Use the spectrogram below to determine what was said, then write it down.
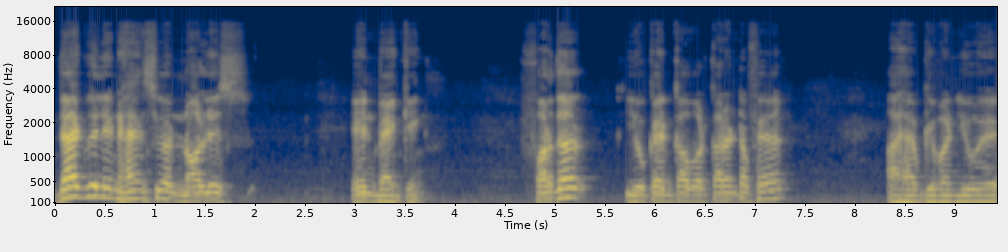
That will enhance your knowledge in banking. Further, you can cover current affair. I have given you a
